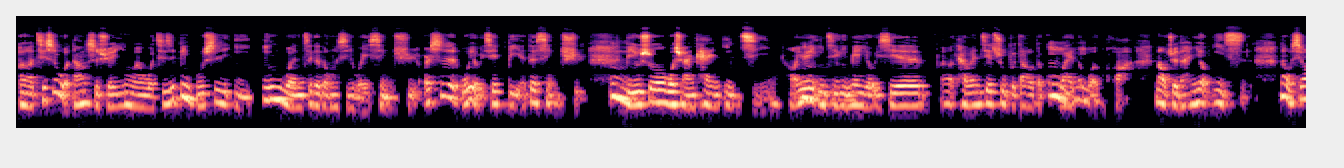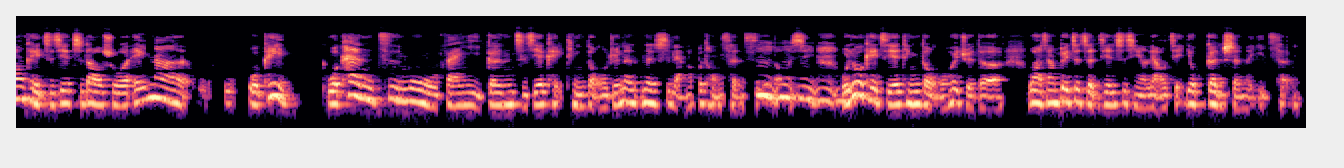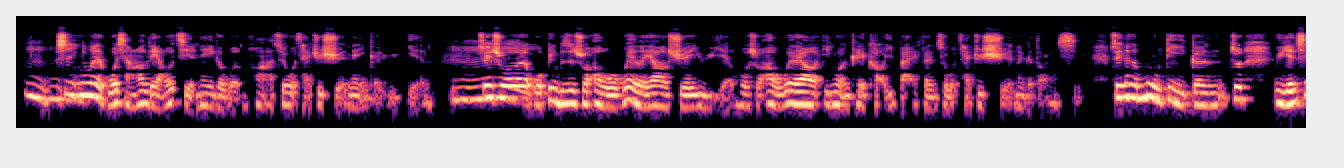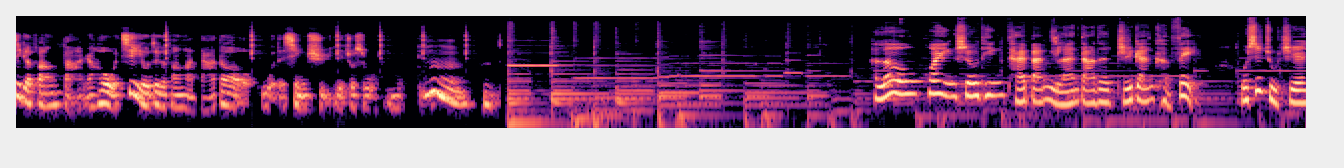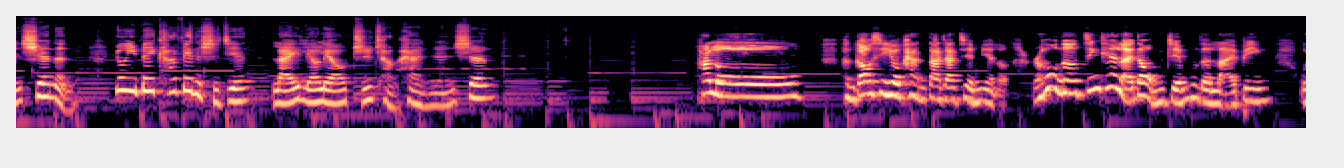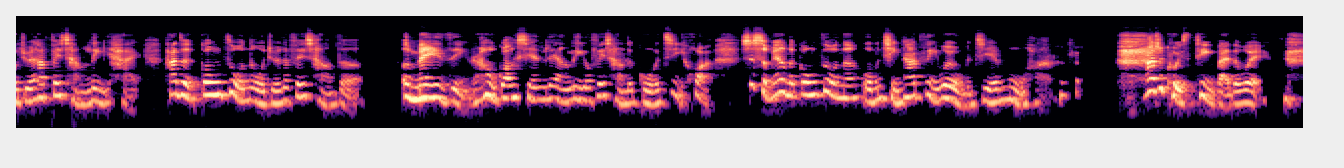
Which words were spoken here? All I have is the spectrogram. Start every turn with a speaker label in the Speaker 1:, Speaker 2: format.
Speaker 1: 呃，其实我当时学英文，我其实并不是以英文这个东西为兴趣，而是我有一些别的兴趣，
Speaker 2: 嗯
Speaker 1: 比如说我喜欢看影集，好，因为影集里面有一些呃台湾接触不到的国外的文化，那我觉得很有意思。那我希望可以直接知道说，哎，那我我可以。我看字幕翻译跟直接可以听懂，我觉得那那是两个不同层次的东西。
Speaker 2: 嗯嗯嗯
Speaker 1: 我如果可以直接听懂，我会觉得我好像对这整件事情的了解又更深了一层。
Speaker 2: 嗯嗯，
Speaker 1: 是因为我想要了解那个文化，所以我才去学那个语言。
Speaker 2: 嗯
Speaker 1: 所以说我并不是说哦，我为了要学语言，或者说哦，我为了要英文可以考一百分，所以我才去学那个东西。所以那个目的跟就语言是一个方法，然后我借由这个方法达到我的兴趣，也就是我的目的。
Speaker 2: 嗯
Speaker 3: Hello，欢迎收听台版米兰达的《只感可废》，我是主持人 Shannon，用一杯咖啡的时间来聊聊职场和人生。
Speaker 2: Hello，很高兴又看大家见面了。然后呢，今天来到我们节目的来宾，我觉得他非常厉害，他的工作呢，我觉得非常的 amazing，然后光鲜亮丽又非常的国际化。是什么样的工作呢？我们请他自己为我们揭幕哈。他是 Christine，by the way。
